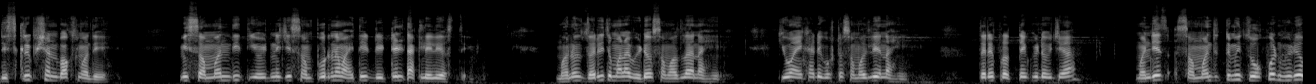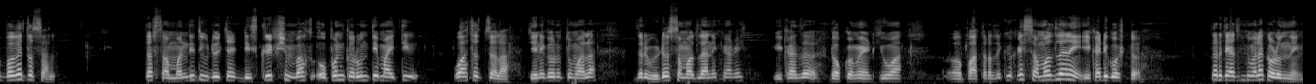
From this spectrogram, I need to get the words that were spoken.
डिस्क्रिप्शन बॉक्समध्ये मी संबंधित योजनेची संपूर्ण माहिती डिटेल टाकलेली असते. म्हणून जरी तुम्हाला व्हिडिओ समजला नाही किंवा एखादी गोष्ट समजली नाही तरी प्रत्येक व्हिडिओच्या म्हणजेच संबंधित तुम्ही जो पण व्हिडिओ बघत असाल तर संबंधित व्हिडिओच्या डिस्क्रिप्शन बॉक्स ओपन करून ती माहिती वाचत चला. जेणेकरून तुम्हाला जर व्हिडिओ समजला नाही किंवा काही एखादं डॉक्युमेंट किंवा पात्राचं किंवा काही समजलं नाही एखादी गोष्ट तर त्यातून तुम्हाला कळून जाईल.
